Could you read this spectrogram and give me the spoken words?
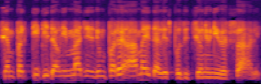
siamo partiti da un'immagine di un panorama e dalle esposizioni universali.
